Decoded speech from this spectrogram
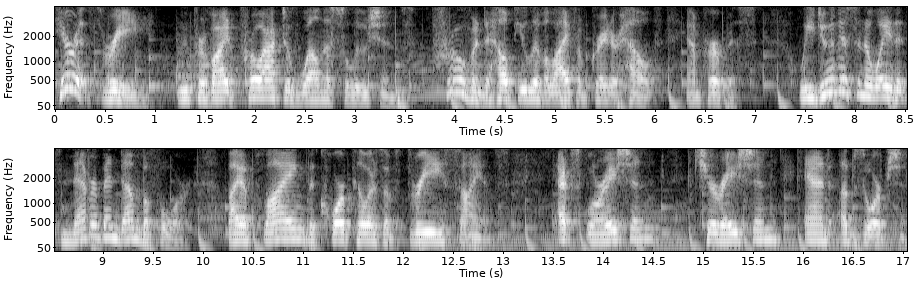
Here at 3, we provide proactive wellness solutions proven to help you live a life of greater health and purpose. We do this in a way that's never been done before by applying the core pillars of 3 science exploration, curation, and absorption.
